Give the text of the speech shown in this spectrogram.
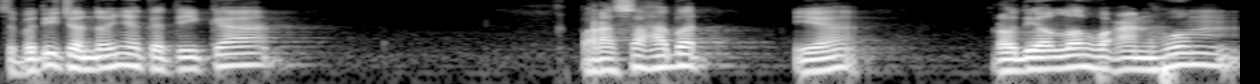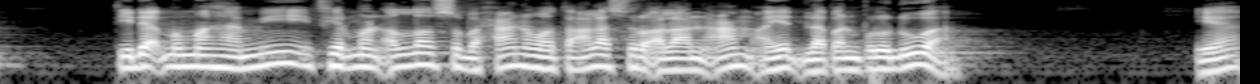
seperti contohnya ketika para sahabat ya radhiyallahu anhum tidak memahami firman Allah Subhanahu wa taala surah Al-An'am ayat 82 ya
